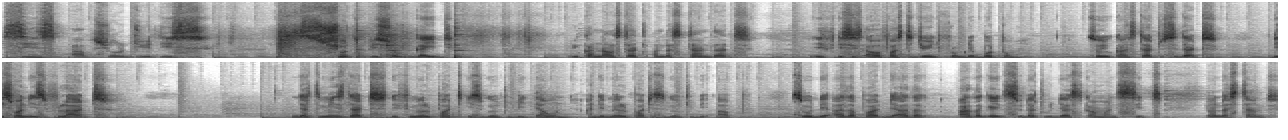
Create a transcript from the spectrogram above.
since i've showed you this short piece of guide you can now start to understand that if this is our first joint from the bottom. So you can start to see that this one is flat. That means that the female part is going to be down and the male part is going to be up. So the other part the other other guides so that will just come and sit. You understand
